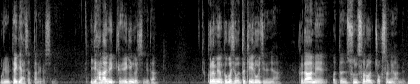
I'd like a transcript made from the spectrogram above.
우리를 되게 하셨다는 것입니다. 이게 하나님의 계획인 것입니다. 그러면 그것이 어떻게 이루어지느냐? 그 다음에 어떤 순서로 쭉 설명합니다.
